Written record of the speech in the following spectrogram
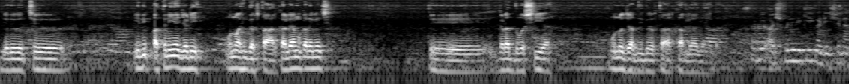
ਜਿਹਦੇ ਵਿੱਚ ਇਹਦੀ ਪਤਨੀ ਹੈ ਜਿਹੜੀ ਉਹਨੂੰ ਅਸੀਂ ਗ੍ਰਿਫਤਾਰ ਕਰ ਲਿਆ ਮੁਕੱਦਮੇ 'ਚ ਤੇ ਜਿਹੜਾ ਦੋਸ਼ੀ ਹੈ ਉਹਨੂੰ ਜਲਦੀ ਗ੍ਰਿਫਤਾਰ ਕਰ ਲਿਆ ਜਾਏਗਾ। ਸਰ ਅਸ਼ਵਨੀ ਦੀ ਕੀ ਕੰਡੀਸ਼ਨ ਹੈ?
